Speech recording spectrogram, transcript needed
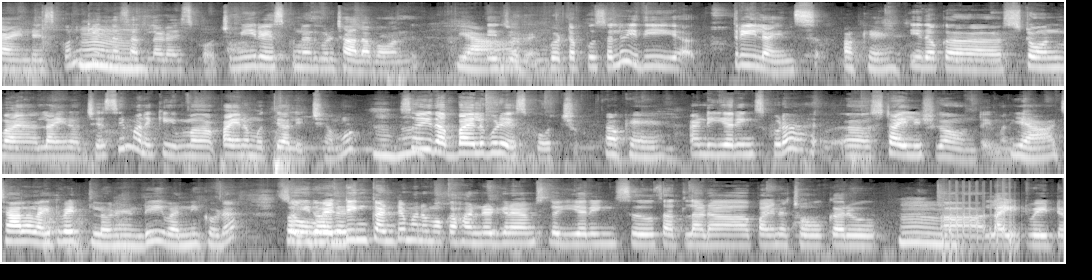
కైండ్ వేసుకొని కింద సత్లాడ వేసుకోవచ్చు. మీరు వేసుకున్నది కూడా చాలా బాగుంది. ఇది చూడండి. గొట్ట పూసలు ఇది త్రీ లైన్స్ ఓకే. ఇది ఒక స్టోన్ లైన్ వచ్చేసి మనకి పైన ముత్యాలు ఇచ్చాము. సో ఇది అబ్బాయిలు కూడా వేసుకోవచ్చు. ఓకే. అండ్ ఇయర్ రింగ్స్ కూడా స్టైలిష్గా ఉంటాయి మనకి. యా చాలా లైట్ వెయిట్లోనే అండి ఇవన్నీ కూడా. సో వెడ్డింగ్ కంటే మనం ఒక హండ్రెడ్ గ్రామ్స్లో ఇయర్ రింగ్స్ సత్లాడ పైన చోకరు లైట్ వెయిట్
